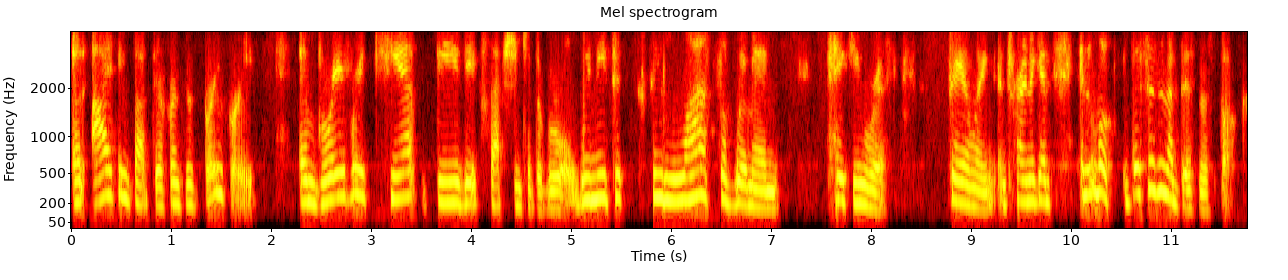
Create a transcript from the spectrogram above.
And I think that difference is bravery. And bravery can't be the exception to the rule. We need to see lots of women taking risks, failing, and trying again. And look, this isn't a business book,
